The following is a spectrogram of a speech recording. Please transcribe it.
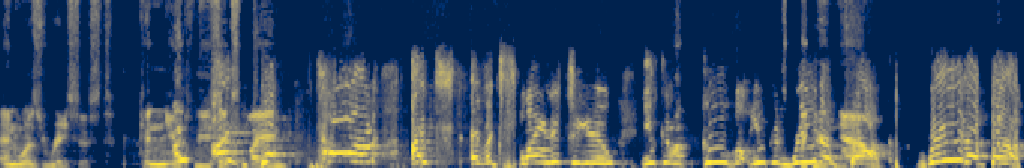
and was racist. Can you please I, explain? I, Tom, I, have explained it to you. You can Google, you can read a book. Read a book.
